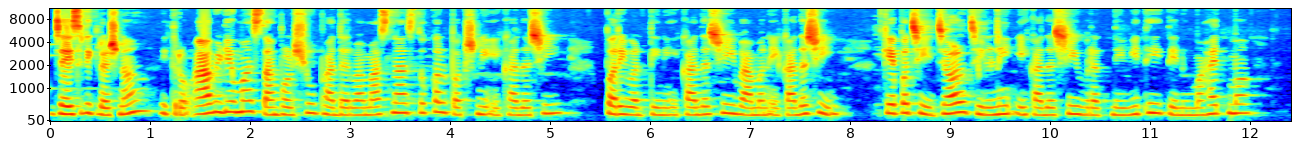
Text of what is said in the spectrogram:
જય શ્રી કૃષ્ણ. મિત્રો, આ વિડીયોમાં સાંભળશું ભાદરવા માસના શુક્લ પક્ષની એકાદશી, પરિવર્તિની એકાદશી, વામન એકાદશી કે પછી જળ ઝીલની એકાદશી, વ્રતની વિધિ તેનું મહાત્મ્ય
